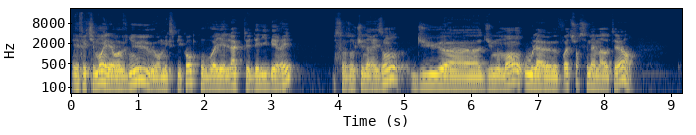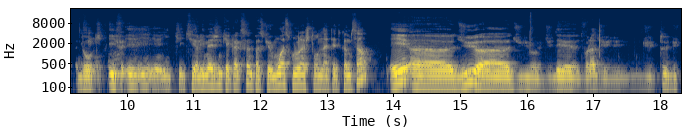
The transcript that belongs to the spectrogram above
Et effectivement, il est revenu en m'expliquant qu'on voyait l'acte délibéré, sans aucune raison, du, euh, du moment où la voiture se met à ma hauteur. Donc, il, il, imagine qu'elle klaxonne parce que moi, à ce moment-là, je tourne la tête comme ça. Et euh, du, euh, du, du, des- voilà, du, du, du- du-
